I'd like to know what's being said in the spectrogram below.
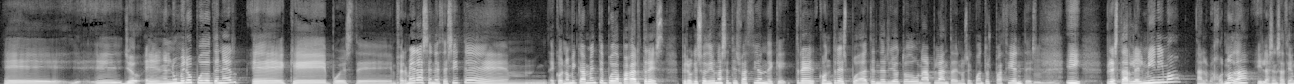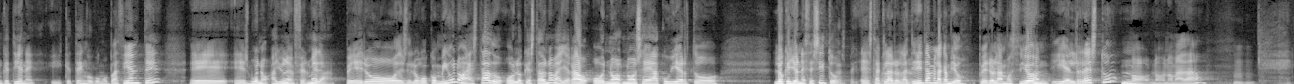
eh, eh, yo en el número puedo tener que pues de enfermeras se necesite mm, económicamente pueda pagar tres, pero que eso dé una satisfacción de que con tres pueda atender yo toda una planta de no sé cuántos pacientes y prestarle el mínimo, a lo mejor no da. Y la sensación que tiene y que tengo como paciente es, bueno, hay una enfermera, pero desde luego conmigo no ha estado, o lo que ha estado no me ha llegado, o no, no se ha cubierto lo que yo necesito. Está claro, la tirita me la cambió, pero la emoción y el resto no, no, no me ha dado.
